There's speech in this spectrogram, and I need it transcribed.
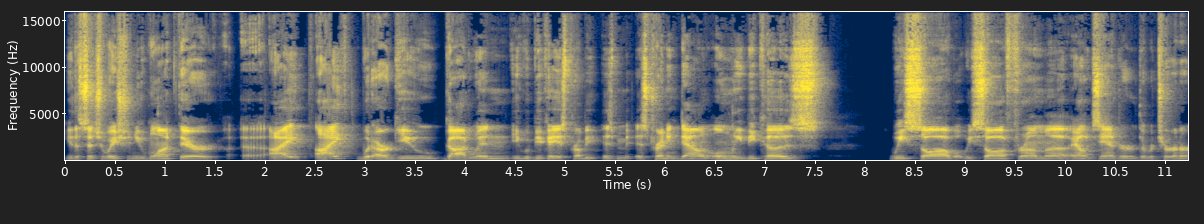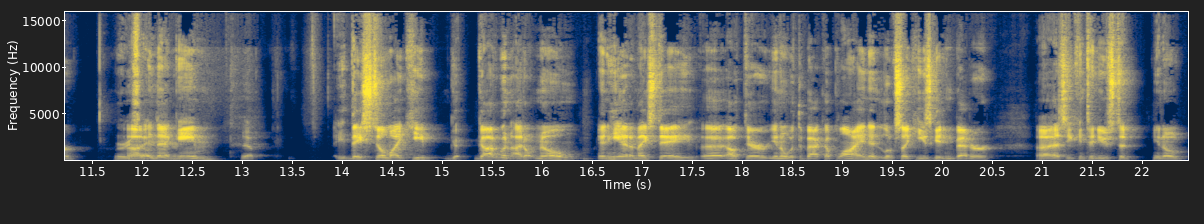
the situation you want there. Uh, I I would argue Godwin Igwebuike is probably is is trending down only because we saw what we saw from uh, Alexander, the returner, uh, in that game. Yep. They still might keep Godwin. I don't know. And he had a nice day uh, out there, you know, with the backup line, and it looks like he's getting better uh, as he continues to, you know,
